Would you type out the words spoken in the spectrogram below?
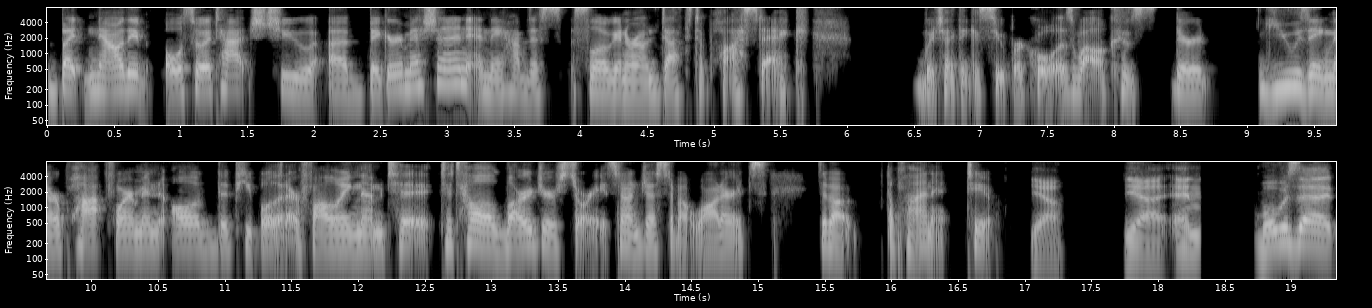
but now they've also attached to a bigger mission and they have this slogan around death to plastic which i think is super cool as well because they're using their platform and all of the people that are following them to to tell a larger story. It's not just about water. It's it's about the planet too. Yeah. Yeah. And what was that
